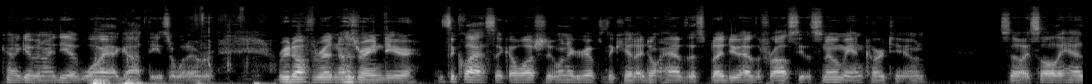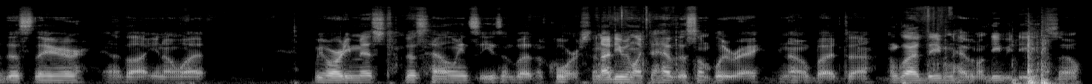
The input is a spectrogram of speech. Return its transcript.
kind of give an idea of why I got these or whatever. Rudolph the Red-Nosed Reindeer. It's a classic. I watched it when I grew up as a kid. I don't have this, but I do have the Frosty the Snowman cartoon. So I saw they had this there, and I thought, you know what? We've already missed this Halloween season, but of course. And I'd even like to have this on Blu-ray, you know, but uh, I'm glad to even have it on DVD, so...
